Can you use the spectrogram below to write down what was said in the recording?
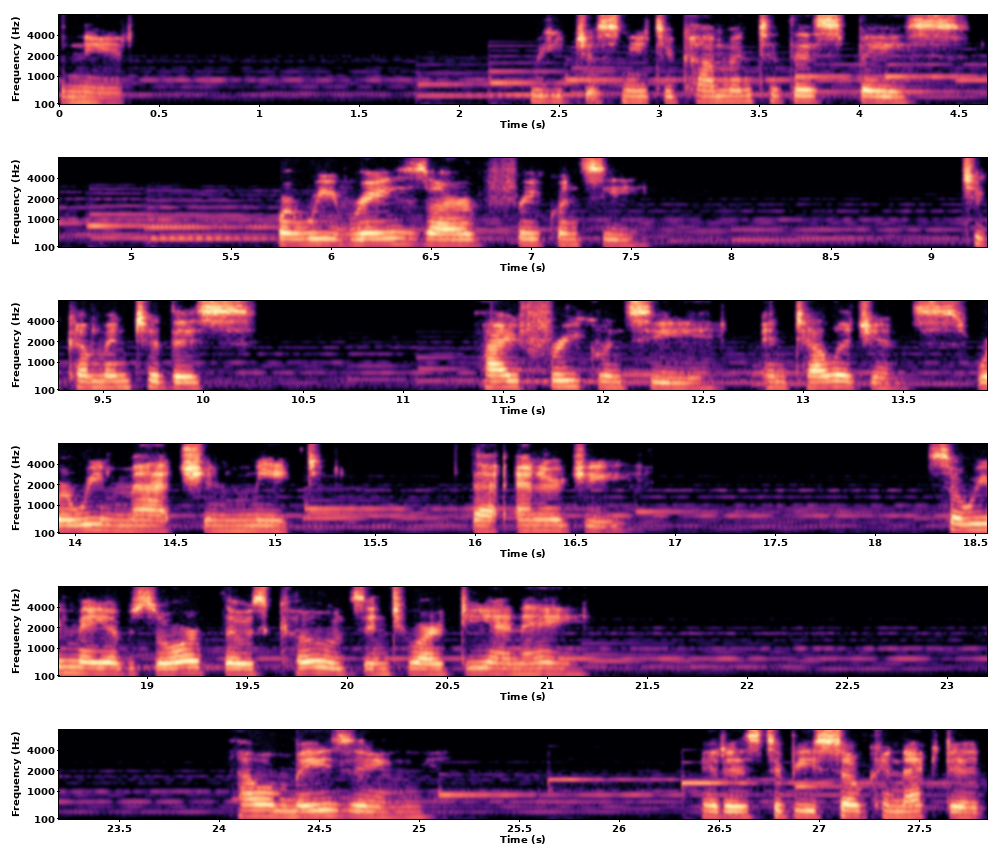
the need. We just need to come into this space where we raise our frequency to come into this high frequency intelligence where we match and meet that energy so we may absorb those codes into our DNA. How amazing it is to be so connected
